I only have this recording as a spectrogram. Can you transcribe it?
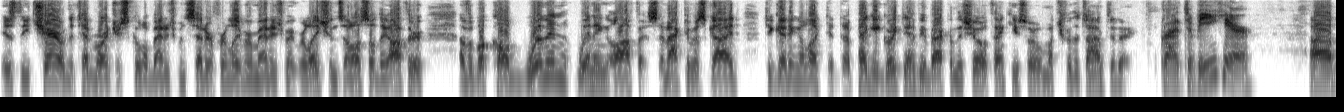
is the chair of the Ted Rogers School of Management Center for Labor Management Relations and also the author of a book called Women Winning Office, an activist guide to getting elected. Uh, Peggy, great to have you back on the show. Thank you so much for the time today. Glad to be here. Uh,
